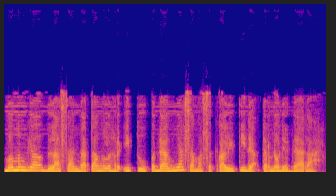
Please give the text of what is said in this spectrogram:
Memenggal belasan batang leher itu pedangnya sama sekali tidak ternoda darah.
